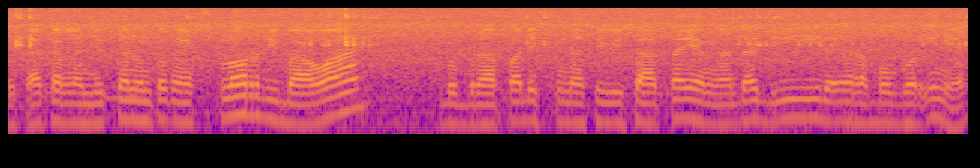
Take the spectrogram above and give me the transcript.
kita akan lanjutkan untuk explore di bawah beberapa destinasi wisata yang ada di daerah Bogor ini ya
